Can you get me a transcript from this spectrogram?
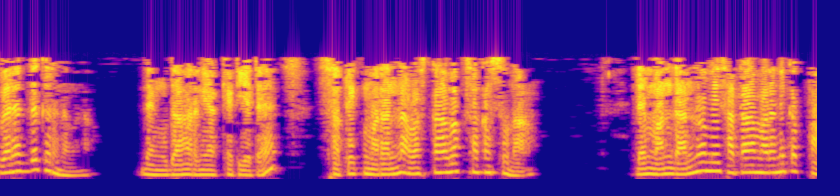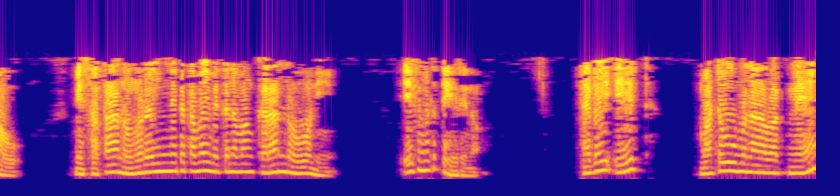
වැරද්ද කරනවා. දැන් උදාහරණයක් හැටියට සතෙක් මරන්න අවස්ථාවක් සකස් වුණා. දැන් මම දන්නවා මේ සතා මරණ එක පව්. මේ සතා නොමර ඉන්න එක තමයි මෙතන මම කරන්න ඕනේ. ඒක මට තේරෙනවා. හැබැයි ඒත් මට උමනාවක් නැහැ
